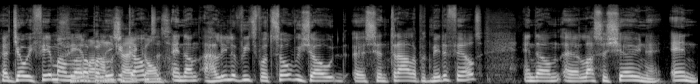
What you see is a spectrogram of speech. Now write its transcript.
Ja, Joey Veerman, wel op de linkerkant. zijkant. En dan Halilovic wordt sowieso eh, centraal op het middenveld. En dan eh, Lasse Schöne en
